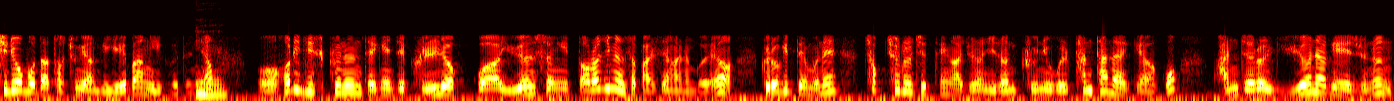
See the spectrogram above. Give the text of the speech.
치료보다 더 중요한 게 예방이거든요. 예. 어, 허리 디스크는 대개 이제 근력과 유연성이 떨어지면서 발생하는 거예요. 그렇기 때문에 척추를 지탱해주는 이런 근육을 탄탄하게 하고 관절을 유연하게 해주는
